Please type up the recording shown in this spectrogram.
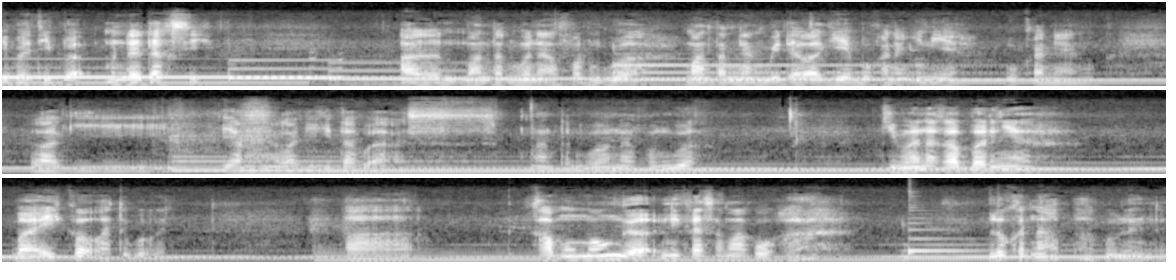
tiba-tiba mendadak sih. Ada mantan gue nelfon gue mantan yang beda lagi ya bukan yang ini ya bukan yang lagi yang lagi kita bahas. Mantan gue nelfon gue gimana kabarnya? Baik kok kata gue uh, kamu mau nggak nikah sama aku? Hah? Lu kenapa? Gue bilang itu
